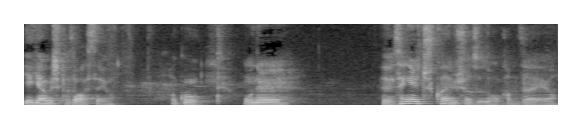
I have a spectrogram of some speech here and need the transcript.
얘기하고 싶어서 왔어요. 하고, 오늘 네, 생일 축하해 주셔서 너무 감사해요.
